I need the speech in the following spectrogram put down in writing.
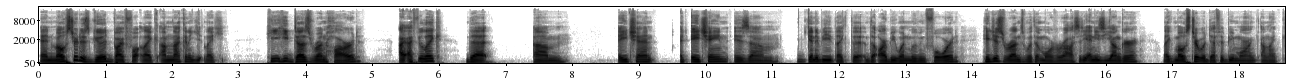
And Mostert is good by far. Like I'm not gonna get like, he he does run hard. I I feel like that, um, Achan, Achan is um gonna be like the the RB one moving forward. He just runs with it more veracity, and he's younger. Like Mostert would definitely be more on, on like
